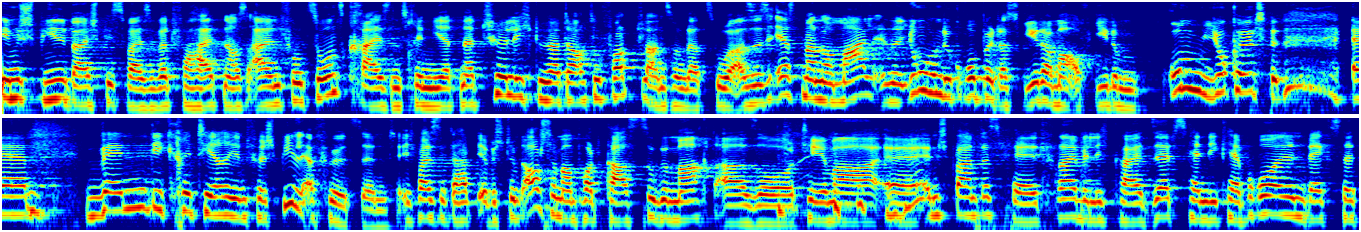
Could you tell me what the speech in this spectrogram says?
im Spiel beispielsweise wird Verhalten aus allen Funktionskreisen trainiert. Natürlich gehört da auch die Fortpflanzung dazu. Also es ist erstmal normal in einer Junghundegruppe, dass jeder mal auf jedem rumjuckelt, äh, wenn die Kriterien für Spiel erfüllt sind. Ich weiß nicht, da habt ihr bestimmt auch schon mal einen Podcast zu gemacht. Also Thema äh, mhm. entspanntes Feld, Freiwilligkeit, Selbsthandicap, Rollenwechsel.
